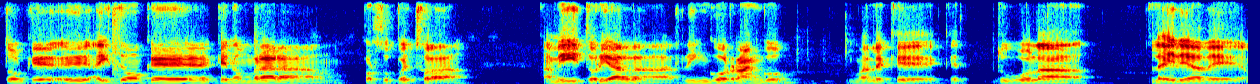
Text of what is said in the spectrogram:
toque. Eh, ahí tengo que, nombrar, a, por supuesto, a, a, mi editorial, a Ringo Rango, ¿vale? Que, tuvo la, idea de,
